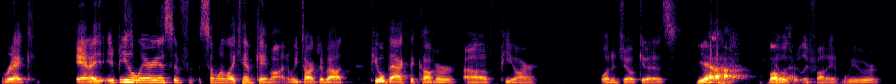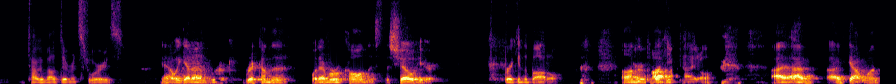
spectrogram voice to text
Rick, and I, it'd be hilarious if someone like him came on and we talked about peel back the cover of PR. What a joke it is! Yeah, it was that. really funny. We were talking about different stories. Yeah, we got a Rick, Rick on the whatever we're calling this, the show here Breaking the bottle. on Our the pod. working title. I, I've I've got one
